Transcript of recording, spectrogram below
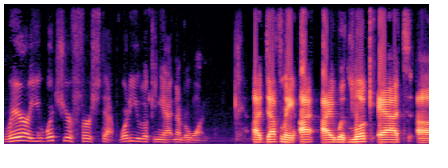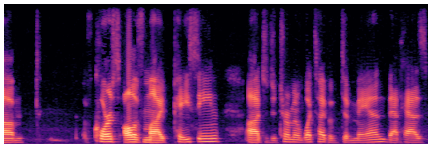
where are you? What's your first step? What are you looking at? Number one. Uh, definitely, I I would look at, um, of course, all of my pacing uh, to determine what type of demand that has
